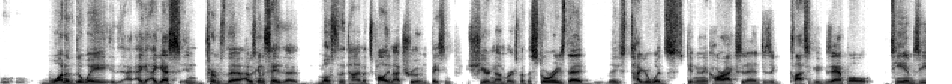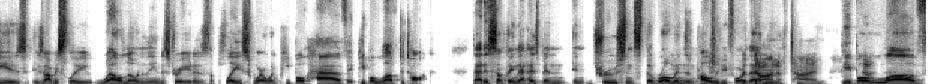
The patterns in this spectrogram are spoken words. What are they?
one of the way, I, I, guess, in terms of the, I was going to say that most of the time, it's probably not true and based on sheer numbers, but the stories that Tiger Woods getting in a car accident is a classic example. TMZ is is obviously well known in the industry. It is the place where when people have eh, people love to talk. That is something that has been in, true since the Romans and probably before the them. dawn of time. People yeah. love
